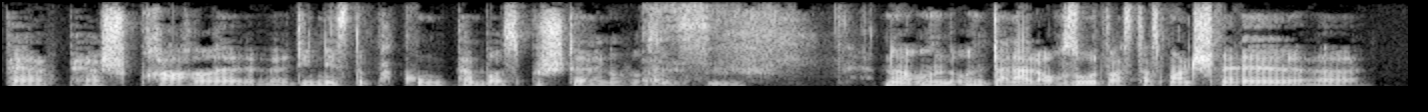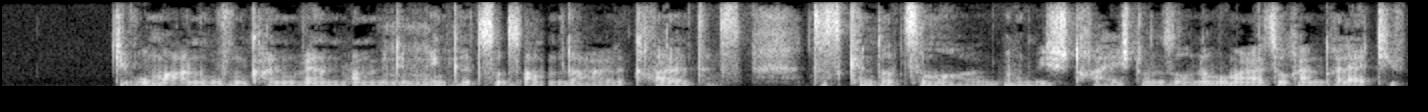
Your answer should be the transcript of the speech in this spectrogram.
per, per Sprache äh, die nächste Packung Pampers bestellen oder so. Ne? Und, und dann halt auch so etwas, dass man schnell äh, die Oma anrufen kann, während man mit mhm. dem Enkel zusammen da gerade das, das Kinderzimmer irgendwie streicht und so, ne? wo man halt so rein relativ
